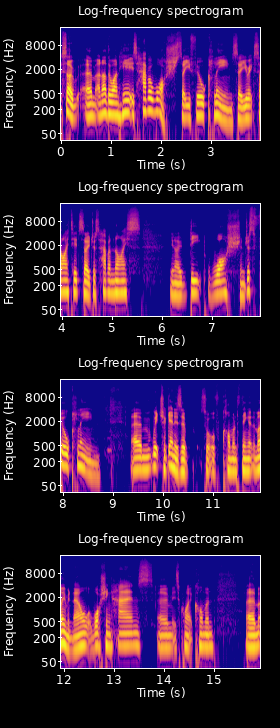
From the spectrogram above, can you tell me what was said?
so um, another one here is have a wash so you feel clean. So you're excited. So just have a nice, you know, deep wash and just feel clean. Um, which again is a sort of common thing at the moment now. Washing hands um, is quite common. Um,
